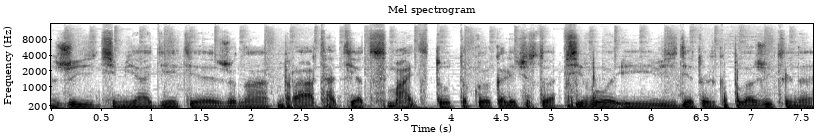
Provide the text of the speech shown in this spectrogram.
жизнь, семья, дети, жена, брат, отец, мать. Тут такое количество всего и везде только положительно.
